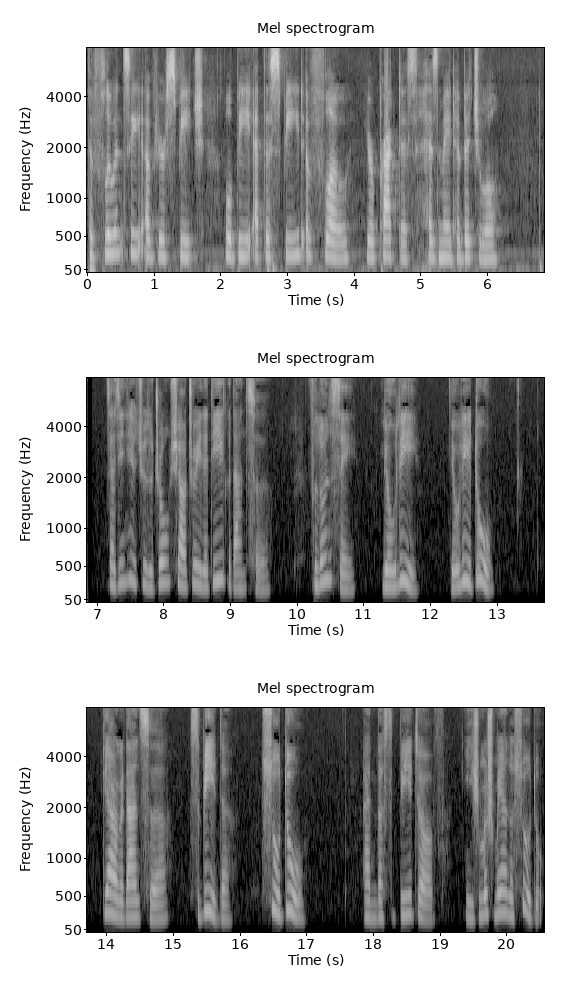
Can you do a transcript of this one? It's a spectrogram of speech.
The fluency of your speech will be at the speed of flow your practice has made habitual. 在今天的句子中，需要注意的第一个单词，fluency，流利、流利度。第二个单词，speed，速度 ，at the speed of，以什么什么样的速度。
